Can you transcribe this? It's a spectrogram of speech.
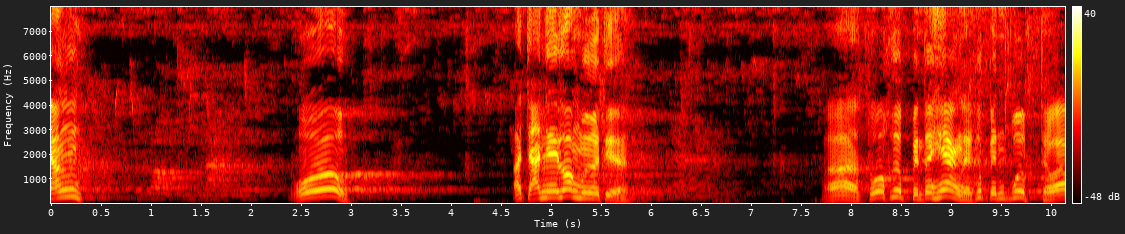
ยัง โอ้อาจารย์ไงร่องมือเตี๋ยอ่าตัวคือเป็นตะแห้งเลยคือเป็นวึบแต่ว่า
